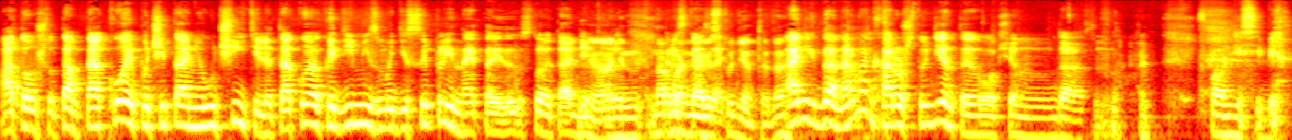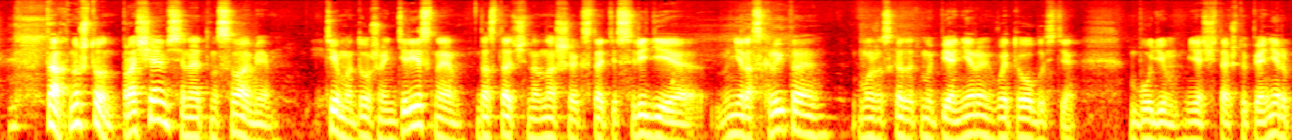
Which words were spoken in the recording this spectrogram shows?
о том, что там такое почитание учителя, такой академизм и дисциплина, это стоит отдельно Они нормальные рассказать. студенты, да? Они, да, нормальные, хорошие студенты, в общем, да, вполне себе. Так, ну что, прощаемся на этом с вами. Тема тоже интересная, достаточно в нашей, кстати, среде не раскрытая. Можно сказать, мы пионеры в этой области будем. Я считаю, что пионеры,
